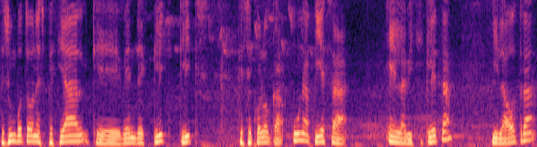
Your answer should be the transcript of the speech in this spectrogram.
Es un botón especial que vende Click Clicks que se coloca una pieza en la bicicleta y la otra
